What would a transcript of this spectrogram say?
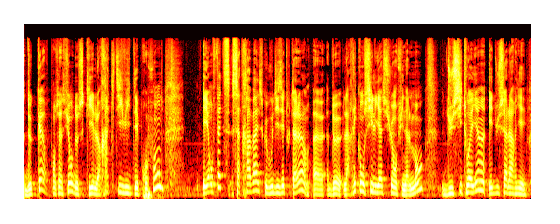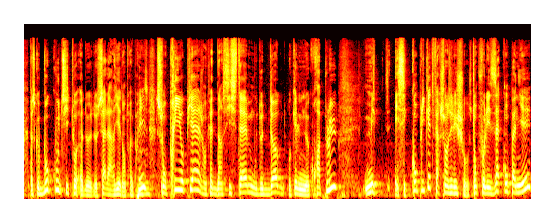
de cœur, pensation de ce qui est leur activité profonde. Et en fait, ça travaille, ce que vous disiez tout à l'heure, euh, de la réconciliation finalement du citoyen et du salarié. Parce que beaucoup de, de, salariés d'entreprise mmh. sont pris au piège en fait d'un système ou de dogme auquel ils ne croient plus. Mais, et c'est compliqué de faire changer les choses. Donc il faut les accompagner,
